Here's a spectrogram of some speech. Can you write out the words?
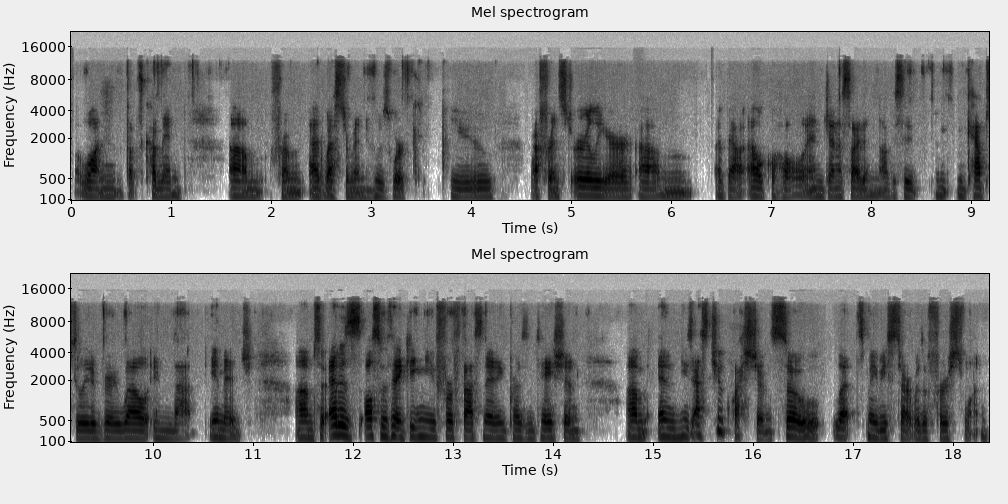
one that's come in um, from Ed Westermann, whose work you referenced earlier um, about alcohol and genocide, and obviously encapsulated very well in that image. Um, so Ed is also thanking you for a fascinating presentation. Um, and he's asked two questions. So let's maybe start with the first one.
